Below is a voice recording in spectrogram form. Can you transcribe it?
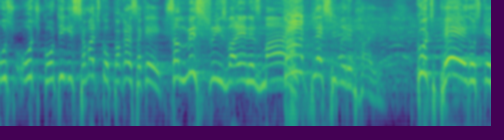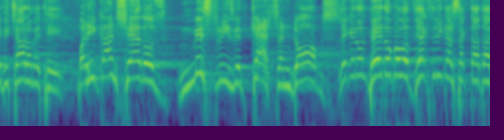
उस उच्च कोटि की समझ को पकड़ सके Some mysteries were in his mind. God bless you मेरे भाई कुछ भेद उसके विचारों में थे But he can't share those mysteries with cats and dogs. लेकिन उन भेदों को वो व्यक्त नहीं कर सकता था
